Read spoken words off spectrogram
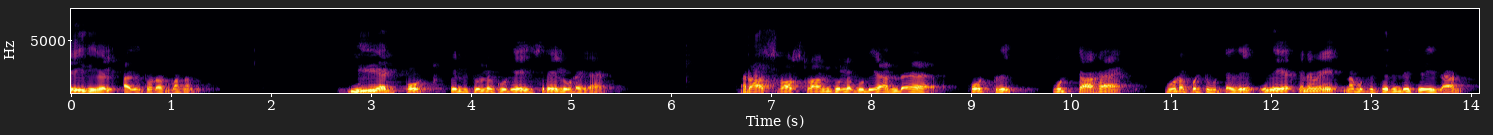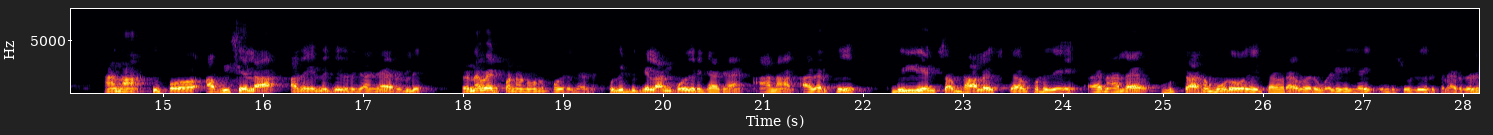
செய்திகள் அது தொடர்பானது. இலியட் போர்ட் என்று சொல்லக்கூடிய இஸ்ரேலுடைய ராஸ் ராஸ்ட்ரான்னு சொல்லக்கூடிய அந்த போர்ட்டு முட்டாக மூடப்பட்டு விட்டது. இது ஏற்கனவே நமக்கு தெரிந்த செய்தி தான் ஆனால் இப்போது அஃபிஷியலாக அதை என்ன செய்திருக்காங்க? ரெண்டு ரெனோவேட் பண்ணணும்னு போயிருக்காங்க. புதுப்பிக்கலான்னு போயிருக்காங்க. ஆனால் அதற்கு பில்லியன்ஸ் ஆஃப் டாலர்ஸ் தேவைப்படுது. அதனால் முற்றாக மூடுவதை தவிர வேறு வழி இல்லை என்று சொல்லியிருக்கிறார்கள்.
